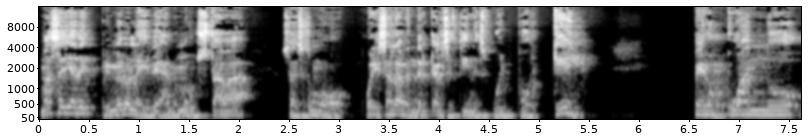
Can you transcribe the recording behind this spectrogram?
más allá de primero la idea, no me gustaba, o sea, es como, güey, sal a vender calcetines, güey, ¿por qué? Pero cuando,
